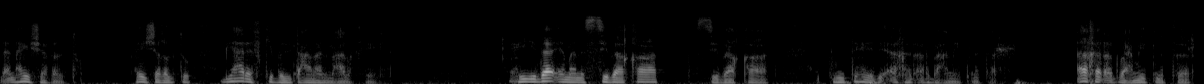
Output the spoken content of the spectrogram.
لأن هي شغلته هي شغلته بيعرف كيف بده يتعامل مع الخيل. هي دائما السباقات السباقات بتنتهي بآخر 400 متر. آخر 400 متر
